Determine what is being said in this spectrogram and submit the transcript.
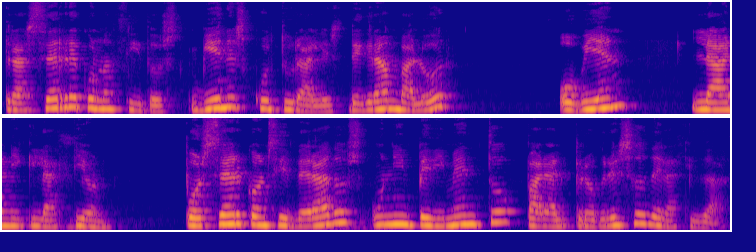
tras ser reconocidos bienes culturales de gran valor, o bien la aniquilación, por ser considerados un impedimento para el progreso de la ciudad.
